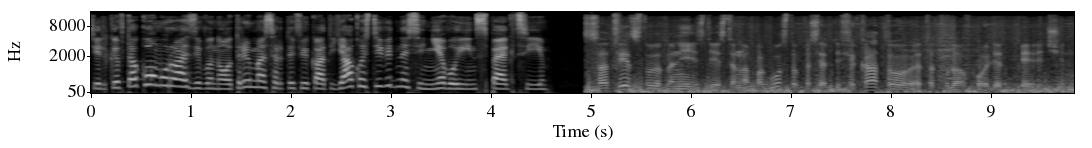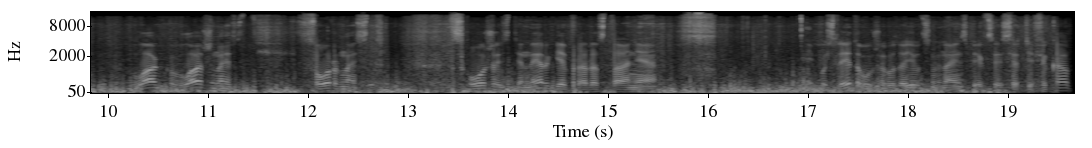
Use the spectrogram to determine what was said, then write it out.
Тільки в такому разі воно отримає сертифікат якості від насіннєвої інспекції. Соответствуют они, естественно, по ГОСТу, по сертификату. Это туда входит перечень влаг, влажность, сорность, схожесть, энергия прорастания. И после этого уже выдает семена инспекции сертификат.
